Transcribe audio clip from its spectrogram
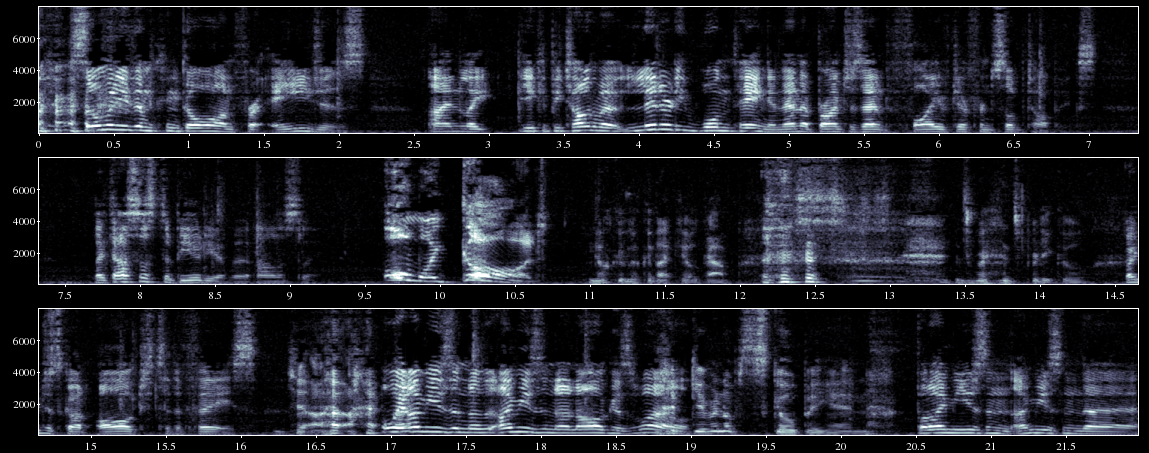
so many of them can go on for ages, and like you could be talking about literally one thing, and then it branches out to five different subtopics. Like that's just the beauty of it, honestly. Oh my god! Look, look at that kill cam. it's it's pretty cool. I just got ogged to the face. Yeah. I, Oh wait, I'm using a, I'm using an AUG as well. I've given up scoping in. But I'm using I'm using the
